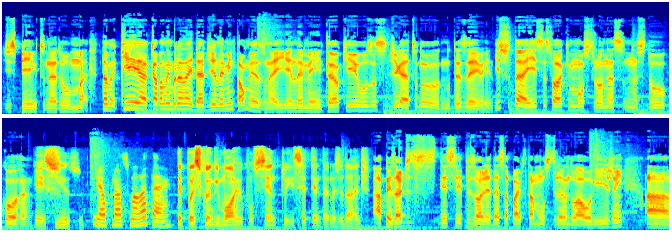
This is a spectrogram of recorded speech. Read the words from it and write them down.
de espírito, né? Do, que acaba lembrando a ideia de elemental mesmo, né? E elemento é o que usa direto no, no desenho. Isso daí vocês falaram que mostrou nesse, nesse do Korra. Isso. Isso. E é o próximo Avatar. Depois que o Ang morre com 170 anos de idade. Apesar de, desse episódio, dessa parte estar tá mostrando a origem, a,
